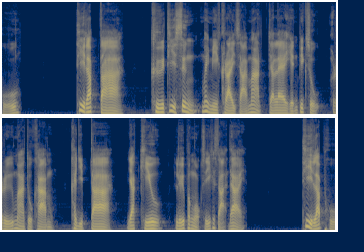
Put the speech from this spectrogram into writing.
หู ที่รับตา คือที่ซึ่งไม่มีใครสามารถจะแลเห็นภิกษุหรือมาตุคาม ขยิบตา ยักคิ้ว หรือผงกศีรษะได้ ที่รับหู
